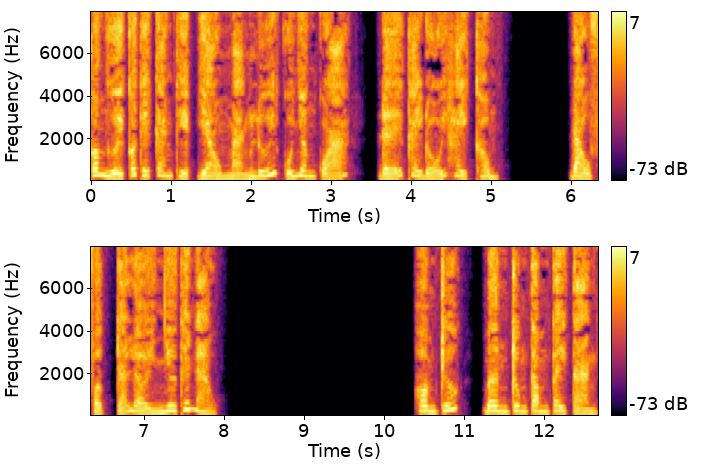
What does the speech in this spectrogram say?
Con người có thể can thiệp vào mạng lưới của nhân quả để thay đổi hay không? Đạo Phật trả lời như thế nào? Hôm trước, bên trung tâm Tây Tạng,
